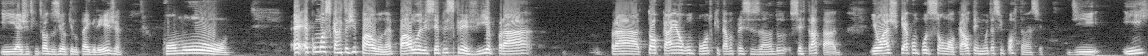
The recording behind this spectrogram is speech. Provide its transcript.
e a gente introduziu aquilo para a igreja como. É, é, como as cartas de Paulo, né? Paulo ele sempre escrevia para para tocar em algum ponto que estava precisando ser tratado. E eu acho que a composição local tem muita essa importância de ir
